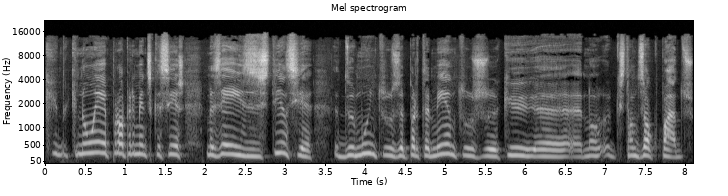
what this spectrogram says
que, que, não é propriamente escassez, mas é a existência de muitos apartamentos que, uh, não, que estão desocupados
